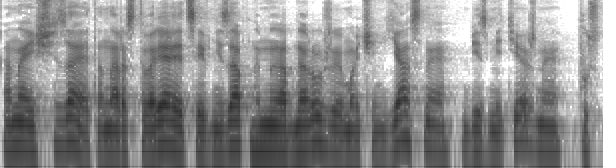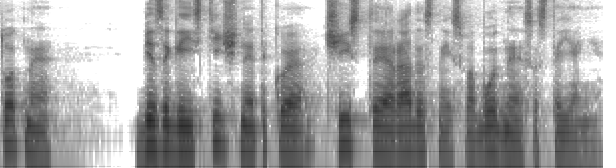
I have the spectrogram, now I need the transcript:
Она исчезает, она растворяется, и внезапно мы обнаруживаем очень ясное, безмятежное, пустотное, безэгоистичное такое чистое, радостное и свободное состояние.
